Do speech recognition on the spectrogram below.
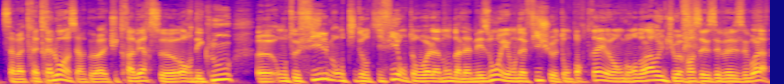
ça va très très loin. C'est-à-dire que voilà, tu traverses euh, hors des clous, euh, on te filme, on t'identifie, on t'envoie l'amende à la maison et on affiche ton portrait en grand dans la rue. Tu vois, enfin, c'est, c'est- c'est- voilà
